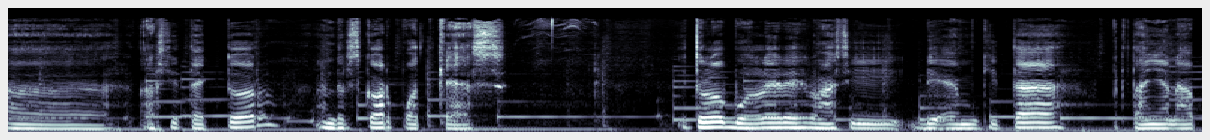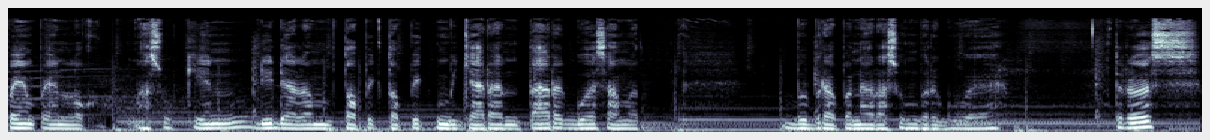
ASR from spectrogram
uh, arsitektur underscore podcast. Itu lo boleh deh ngasih DM kita pertanyaan apa yang pengen lo masukin di dalam topik-topik pembicaraan ntar gue sama beberapa narasumber gue terus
